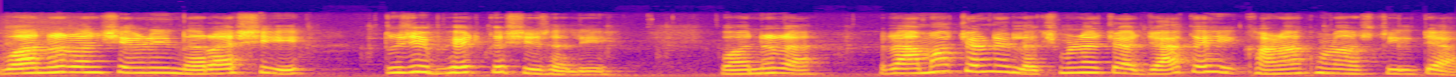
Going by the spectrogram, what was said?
वानरांशी आणि नराशी तुझी भेट कशी झाली? वानरा रामाच्या आणि लक्ष्मणाच्या ज्या काही खाणाखुणा असतील त्या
